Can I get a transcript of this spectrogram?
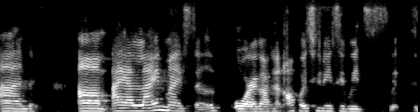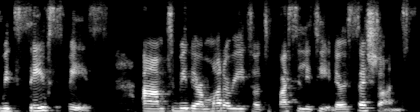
And um, I aligned myself or I got an opportunity with with Safe Space um, to be their moderator to facilitate their sessions.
